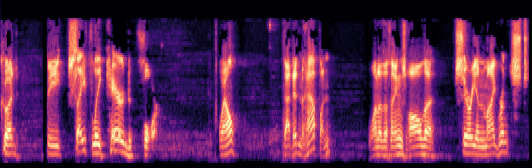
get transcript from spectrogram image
could be safely cared for. Well, that didn't happen. One of the things all the Syrian migrants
